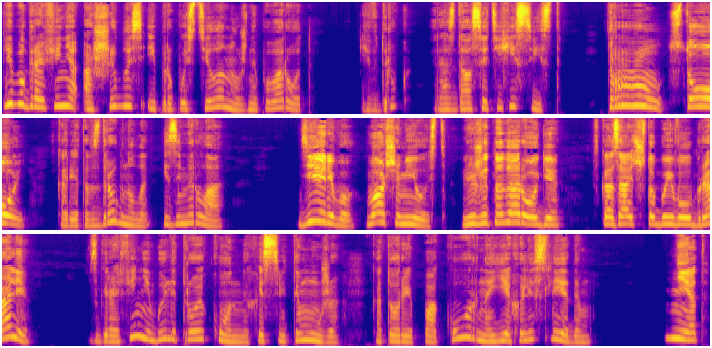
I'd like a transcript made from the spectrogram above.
либо графиня ошиблась и пропустила нужный поворот. И вдруг раздался тихий свист. «Тру! Стой!» Карета вздрогнула и замерла. «Дерево, ваша милость, лежит на дороге. Сказать, чтобы его убрали?» С графиней были трое конных из свиты мужа, которые покорно ехали следом. «Нет,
